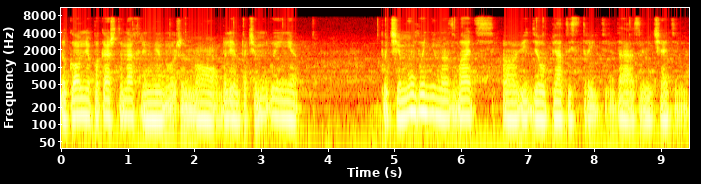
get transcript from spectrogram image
Только он мне пока что нахрен не нужен, но, блин, почему бы и нет? Почему бы не назвать э, видео пятый строитель? Да, замечательно.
